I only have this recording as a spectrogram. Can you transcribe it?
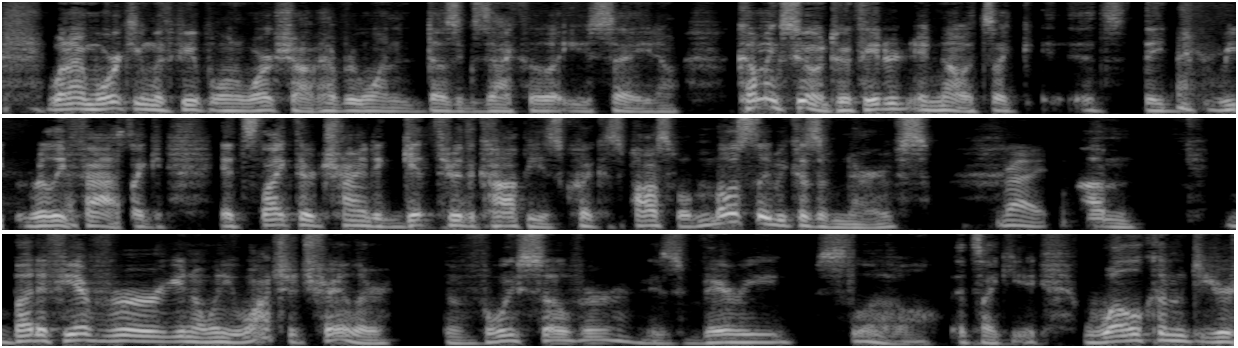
when I'm working with people in workshop, everyone does exactly what you say. You know, coming soon to a theater. No, it's like it's they read really fast. Like it's like they're trying to get through the copy as quick as possible, mostly because of nerves. Right. Um, but if you ever, you know, when you watch a trailer, the voiceover is very slow. It's like welcome to you're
